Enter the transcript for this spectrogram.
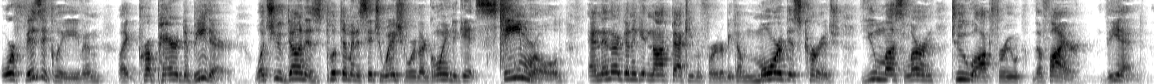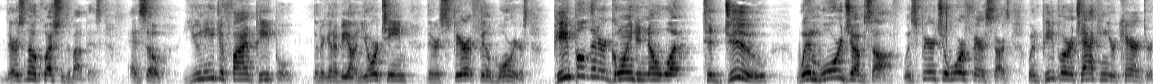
or physically even like prepared to be there. What you've done is put them in a situation where they're going to get steamrolled and then they're going to get knocked back even further, become more discouraged. You must learn to walk through the fire. The end. There's no questions about this. And so you need to find people that are going to be on your team that are spirit filled warriors. People that are going to know what to do when war jumps off, when spiritual warfare starts, when people are attacking your character,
